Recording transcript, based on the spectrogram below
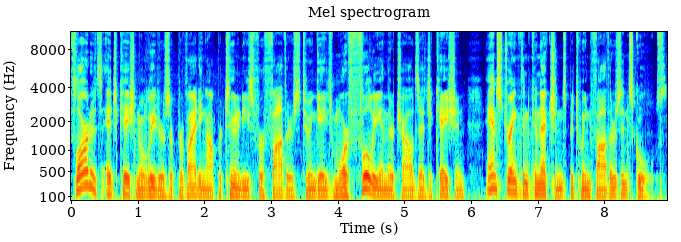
Florida's educational leaders are providing opportunities for fathers to engage more fully in their child's education and strengthen connections between fathers and schools.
